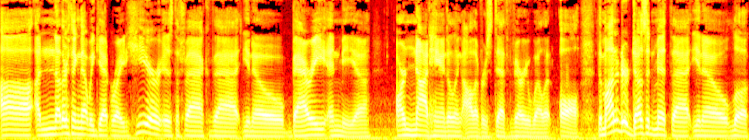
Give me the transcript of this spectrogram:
Uh, another thing that we get right here is the fact that you know Barry and Mia are not handling Oliver's death very well at all. The monitor does admit that, you know, look,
